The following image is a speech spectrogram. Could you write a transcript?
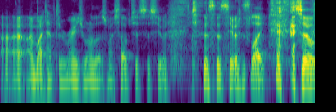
I, I, might have to arrange one of those myself just to see what just to see what it's like. So,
